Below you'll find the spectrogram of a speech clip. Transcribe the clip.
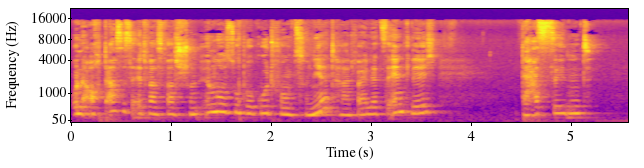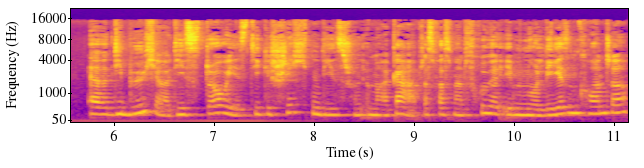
Und auch das ist etwas, was schon immer super gut funktioniert hat, weil letztendlich das sind äh, die Bücher, die Stories, die Geschichten, die es schon immer gab. Das, was man früher eben nur lesen konnte,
